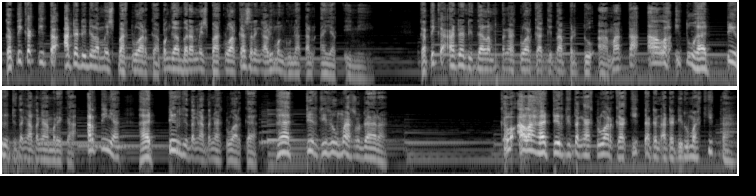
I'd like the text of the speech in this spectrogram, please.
Ketika kita ada di dalam mesbah keluarga, penggambaran mesbah keluarga sering kali menggunakan ayat ini. Ketika ada di dalam tengah keluarga kita berdoa, maka Allah itu hadir di tengah-tengah mereka. Artinya hadir di tengah-tengah keluarga, hadir di rumah saudara kalau Allah hadir di tengah keluarga kita dan ada di rumah kita,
